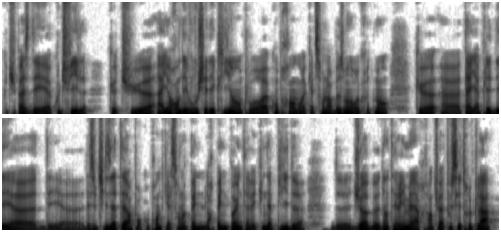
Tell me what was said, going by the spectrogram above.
que tu passes des coups de fil, que tu euh, ailles en rendez-vous chez des clients pour euh, comprendre quels sont leurs besoins en recrutement, que euh, tu ailles appeler des, des, utilisateurs pour comprendre quels sont leurs pain, pain points avec une appli de, de job d'intérimaire. Enfin, tu as tous ces trucs-là.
